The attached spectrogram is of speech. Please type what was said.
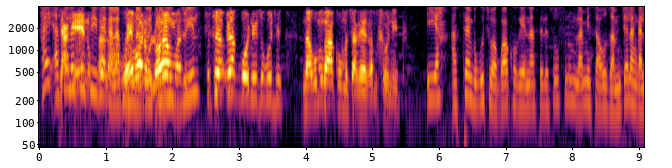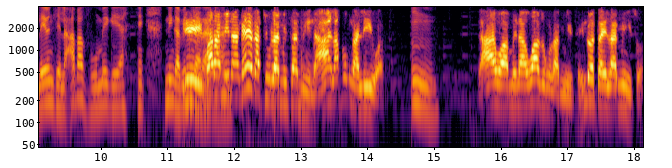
hayi asale sesiyibeka lapho loyo uyakubonisa ukuthi nakumngakho musangeke amhloniphi iya asithembe ukuthi wakwakho-ke nasele sowufuna umlamisa uzamtshela ngaleyo ndlela abavume-ke ningabe mara mina ngeke athi ulamisa mina. Hayi lapho kungaliwa. Mm. hayi mina akwazi ungilamisa indoda ayilamiswa.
